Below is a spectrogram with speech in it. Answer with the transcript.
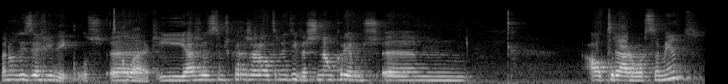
para não dizer ridículos. Claro. E às vezes temos que arranjar alternativas, se não queremos alterar o orçamento,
